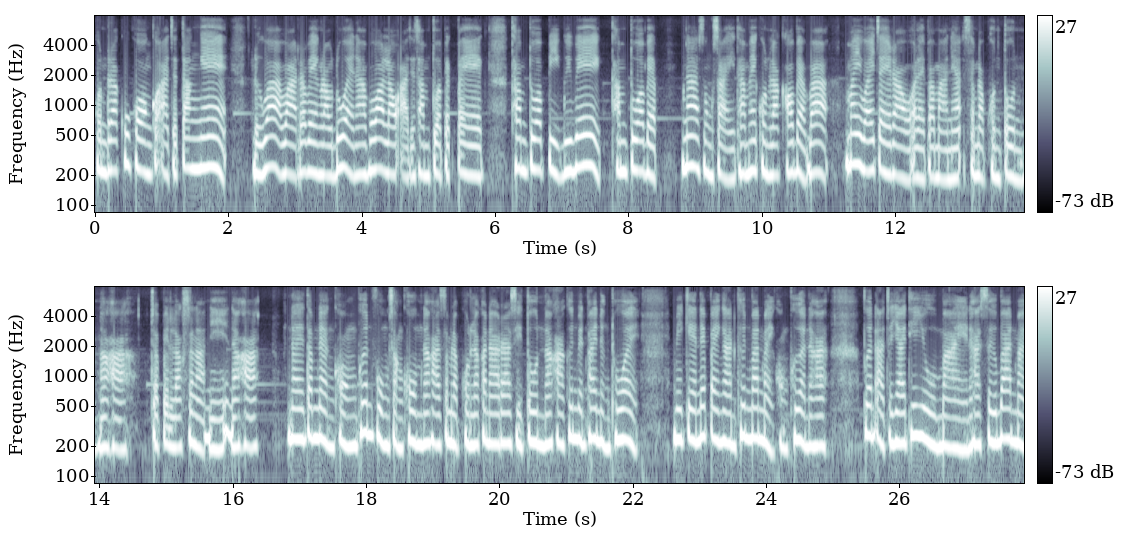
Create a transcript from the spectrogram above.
คนรักคู่ครองก็อาจจะตั้งแง่ หรือว่าหวาดระแวงเราด้วยนะคะเพราะว่าเราอาจจะทำตัวแปลกๆทำตัวปีกวิเวกทำตัวแบบน่าสงสัยทำให้คนรักเขาแบบว่าไม่ไว้ใจเราอะไรประมาณนี้ยสำหรับคนตนนะคะ จะเป็นลักษณะนี้นะคะ ในตำแหน่งของเพื่อนฝูงสังคมนะคะสำหรับคนลัคนาราศีตุลนะคะ ขึ้นเป็นไพ่หนึ่งถ้วย มีเกณฑ์ได้ไปงานขึ้นบ้านใหม่ของเพื่อนนะคะ เพื่อนอาจจะย้ายที่อยู่ใหม่นะคะ ซื้อบ้านใหม่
